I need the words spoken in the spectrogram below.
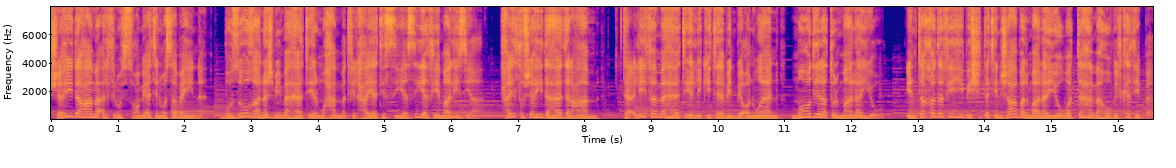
شهد عام 1970 بزوغ نجم مهاتير محمد في الحياة السياسية في ماليزيا حيث شهد هذا العام تأليف مهاتير لكتاب بعنوان معضلة المالايو. انتقد فيه بشدة شعب المالايو واتهمه بالكذب.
